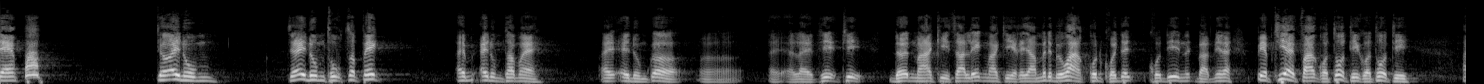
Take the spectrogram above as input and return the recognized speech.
แดงปั๊บเจอไอ้หนุ่ม เจอไอ้หนุ่มถูกสเปคไอ้ไอ้หนุ่มทำไงไอ้ไอ้หนุ่มก็เอ่อไอ้อะไรที่ที่ เดินมาขี่ซาเล้งมาขี่กระยานไม่ได้ไปว่าคนคนคนที่แบบนี้นะเปรียบเทียบฟังขอโทษทีขอโทษทีไอ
